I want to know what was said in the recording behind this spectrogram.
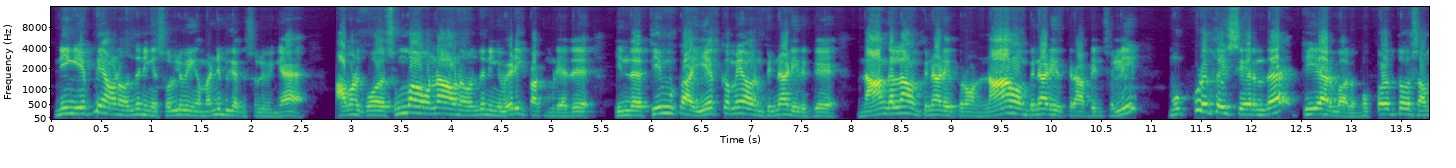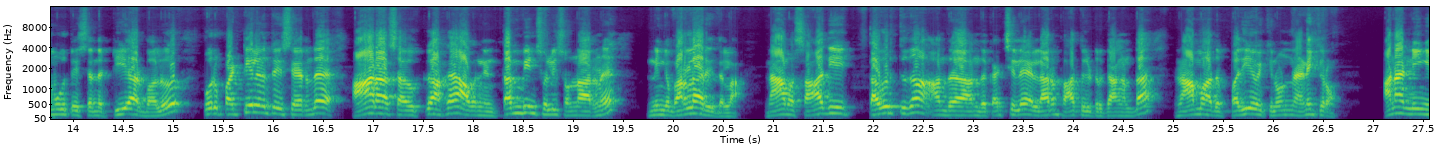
நீங்க எப்படி அவனை வந்து நீங்க சொல்லுவீங்க? மன்னிப்பு கேட்க சொல்லுவீங்க? அவனுக்கு சும்மா ஒன்னா அவனை வந்து நீங்க வேடிக்கை பார்க்க முடியாது. இந்த திமுக இயக்கமே அவன் பின்னாடி இருக்கு. நாங்கெல்லாம் அவன் பின்னாடி இருக்கிறோம். நான் அவன் பின்னாடி இருக்கிறான் அப்படின்னு சொல்லி முக்குளத்தை சேர்ந்த டிஆர் பாலு முக்குளத்தோர் சமூகத்தை சேர்ந்த டிஆர் பாலு ஒரு பட்டியலினத்தை சேர்ந்த ஆராசாவுக்காக அவன் என் தம்பின்னு சொல்லி சொன்னார்னு நீங்க வரலாறு இதெல்லாம். நாம சாதியை தவிர்த்து தான் அந்த அந்த கட்சியில எல்லாரும் பார்த்துக்கிட்டு இருக்காங்கன்னு தான் நாம அதை பதிய வைக்கணும்னு நினைக்கிறோம். ஆனா நீங்க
